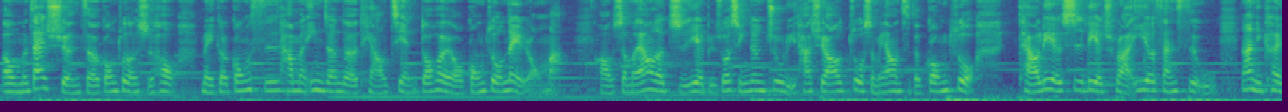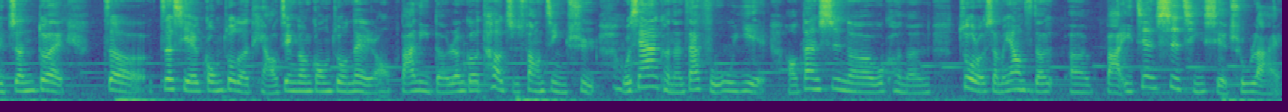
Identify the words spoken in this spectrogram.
呃，我们在选择工作的时候，每个公司他们应征的条件都会有工作内容嘛。好，什么样的职业，比如说行政助理，他需要做什么样子的工作？条列式列出来，一二三四五。那你可以针对这这些工作的条件跟工作内容，把你的人格特质放进去。我现在可能在服务业，好，但是呢，我可能做了什么样子的，呃，把一件事情写出来，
